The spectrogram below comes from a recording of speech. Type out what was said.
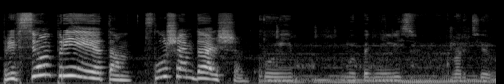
При всем при этом, слушаем дальше. Мы поднялись в квартиру.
